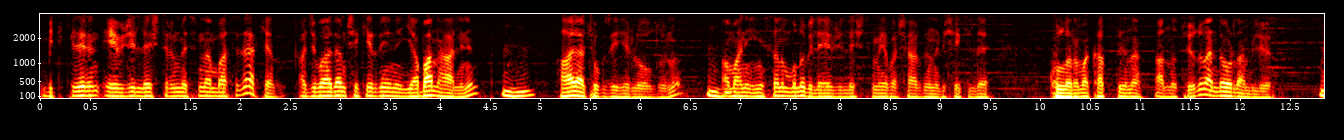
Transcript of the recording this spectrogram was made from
bitkilerin evcilleştirilmesinden bahsederken acıbadem çekirdeğinin yaban halinin Hı hı. hala çok zehirli olduğunu Hı hı. ama hani insanın bunu bile evcilleştirmeye başardığını bir şekilde kullanıma kattığını anlatıyordu. Ben de oradan biliyorum. Hı.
